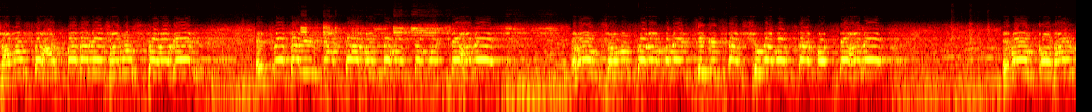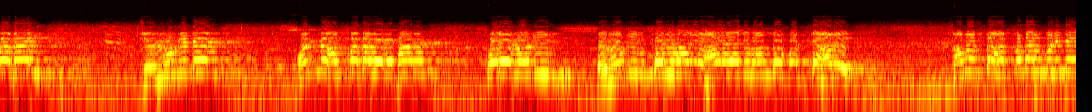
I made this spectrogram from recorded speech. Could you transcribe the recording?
সমস্ত হাসপাতালে সমস্ত রোগের স্পেশালিস্ট ডাক্তার বন্দোবস্ত করতে হবে এবং সমস্ত রকমের চিকিৎসার সুব্যবস্থা করতে হবে। এবং কথায় কথায় যে রোগীদের অন্য হাসপাতালে রেফার করে রোগীর রোগীর পরিবারের হয়রানি বন্ধ করতে হবে। সমস্ত হাসপাতালগুলিতে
